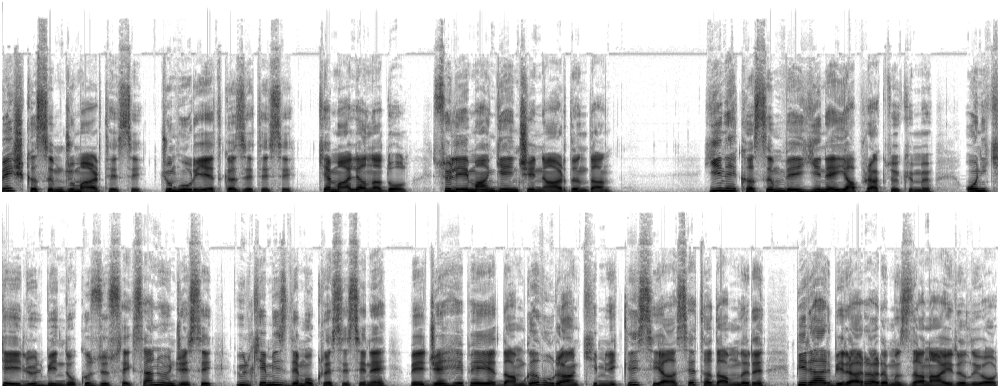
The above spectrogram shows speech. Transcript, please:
5 Kasım Cumartesi Cumhuriyet Gazetesi Kemal Anadol Süleyman Genç'in ardından Yine Kasım ve yine yaprak dökümü 12 Eylül 1980 öncesi ülkemiz demokrasisine ve CHP'ye damga vuran kimlikli siyaset adamları birer birer aramızdan ayrılıyor.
